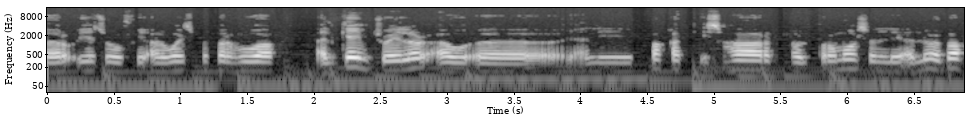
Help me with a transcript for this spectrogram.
رؤيته في ال white paper هو ال game trailer أو آه، يعني فقط اشهار أو ال promotion للعبة.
